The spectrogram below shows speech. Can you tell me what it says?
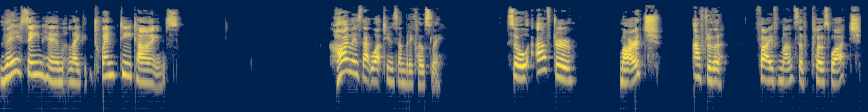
They seen him like 20 times. How is that watching somebody closely? So after March, after the five months of close watch,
